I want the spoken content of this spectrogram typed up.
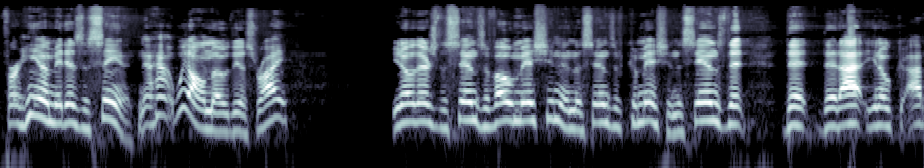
for him it is a sin." Now, how, we all know this, right? You know, there's the sins of omission and the sins of commission. The sins that that that I, you know, I,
